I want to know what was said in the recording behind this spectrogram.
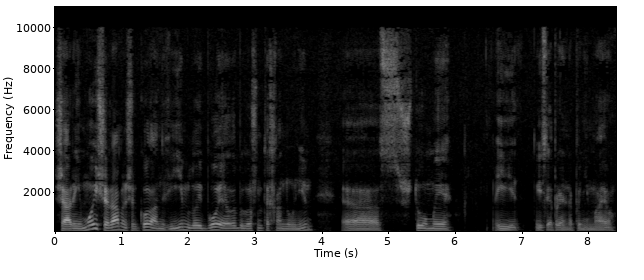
Шары мой, шарабан шелькол анвиим, лой таханунин, а, что мы, и, если я правильно понимаю,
